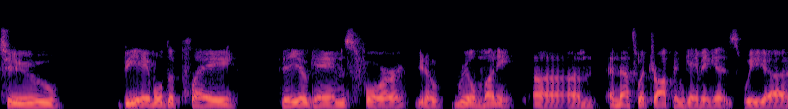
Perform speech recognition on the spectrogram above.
to be able to play video games for you know real money um, and that's what drop in gaming is we uh,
